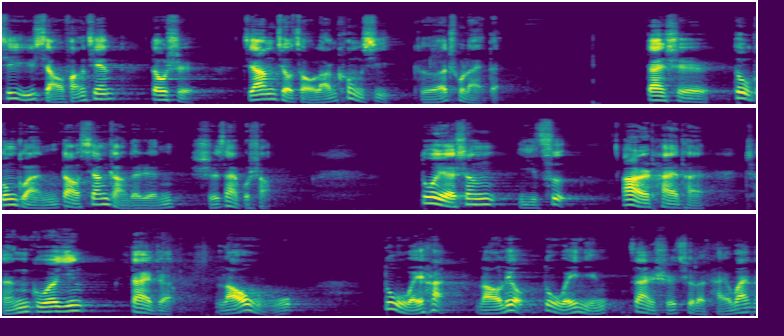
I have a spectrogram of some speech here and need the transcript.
其余小房间都是将就走廊空隙隔出来的。但是杜公馆到香港的人实在不少。杜月笙以次，二太太陈国英带着老五杜维汉、老六杜维宁暂时去了台湾。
